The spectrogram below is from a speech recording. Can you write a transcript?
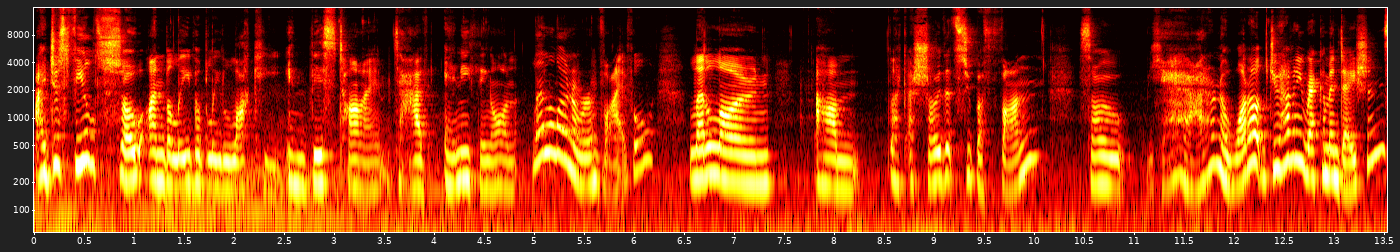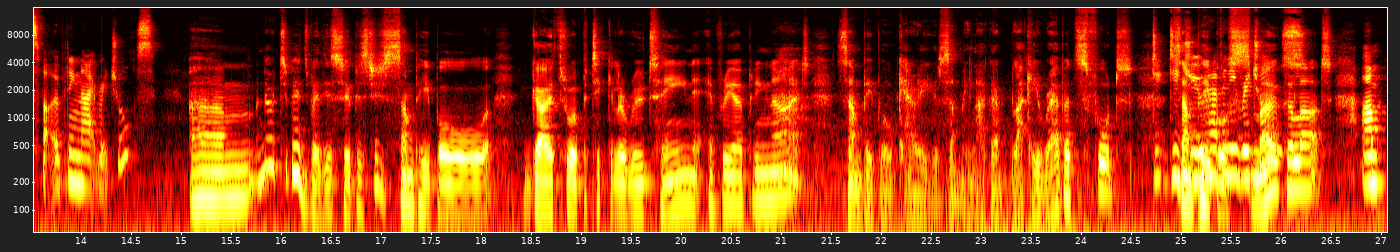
I just feel so unbelievably lucky in this time to have anything on, let alone a revival, let alone, um, like a show that's super fun. So yeah, I don't know what. Else, do you have any recommendations for opening night rituals? Um, no, it depends whether you're superstitious. Some people go through a particular routine every opening night. Some people carry something like a lucky rabbit's foot. D- did Some you people have any smoke rituals? a lot. Um,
